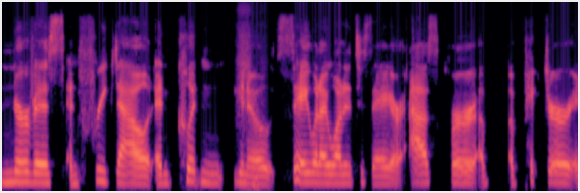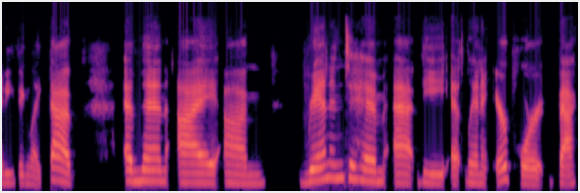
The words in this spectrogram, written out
nervous and freaked out and couldn't, you know, say what I wanted to say or ask for a, a picture or anything like that. And then I um, ran into him at the Atlanta airport back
